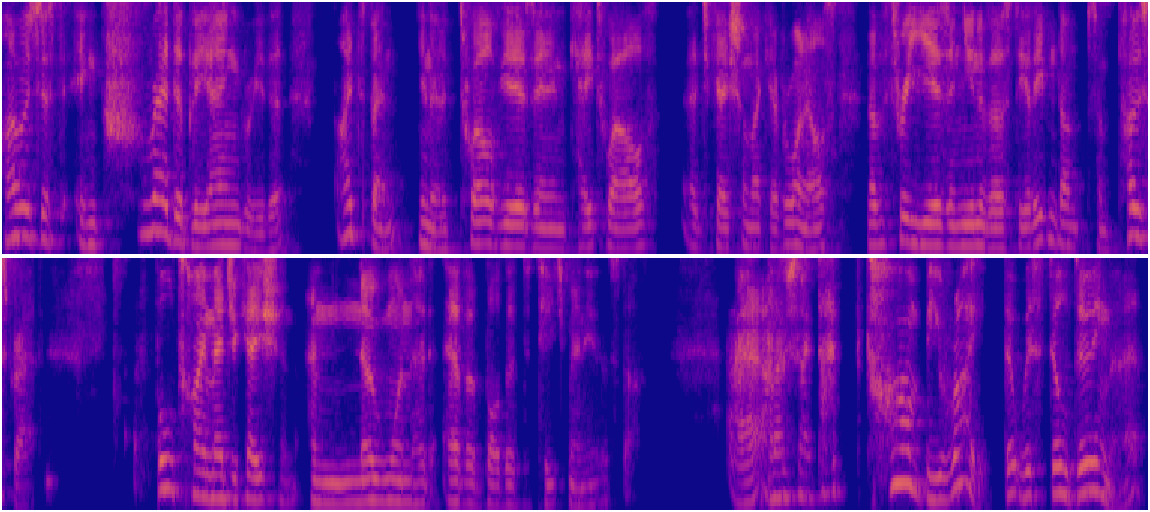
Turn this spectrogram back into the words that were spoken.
I was just incredibly angry that I'd spent, you know, 12 years in K 12 education like everyone else, another three years in university. I'd even done some postgrad full time education, and no one had ever bothered to teach me any of the stuff. Uh, and I was like, that can't be right that we're still doing that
